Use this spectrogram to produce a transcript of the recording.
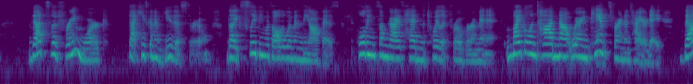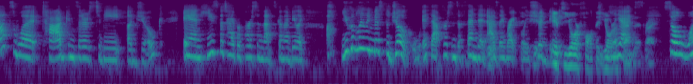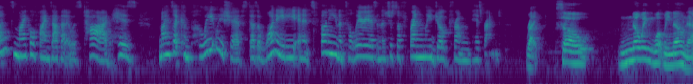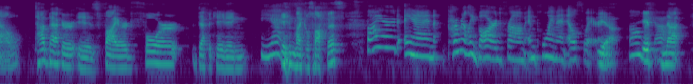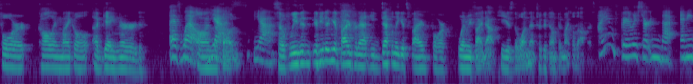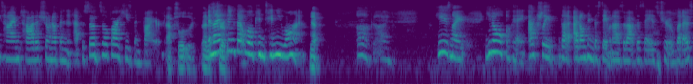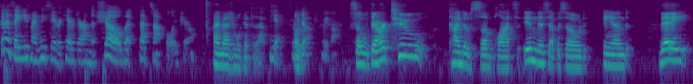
That's the framework that he's going to view this through. Like sleeping with all the women in the office, holding some guy's head in the toilet for over a minute, Michael and Todd not wearing pants for an entire day. That's what Todd considers to be a joke. And he's the type of person that's going to be like, "Oh, you completely missed the joke if that person's offended as they rightfully should be. It's your fault that you're Yes. offended, right? So once Michael finds out that it was Todd, his mindset completely shifts, does a 180, and it's funny and it's hilarious and it's just a friendly joke from his friend. Right. So, knowing what we know now, Todd Packer is fired for defecating Yes. in Michael's office. Fired and permanently barred from employment elsewhere. Yeah. Oh my If god. not for calling Michael a gay nerd. as well. on the phone. Yeah. So if we didn't if he didn't get fired for that, he definitely gets fired for when we find out he is the one that took a dump in Michael's office. I am fairly certain that anytime Todd has shown up in an episode so far, he's been fired. Absolutely. That is and true. I think that will continue on. Yeah. Oh god. He is my you know, okay, actually that I don't think the statement I was about to say is true, but I was gonna say he's my least favorite character on the show, but that's not fully true. I imagine we'll get to that. Yes. Okay. will, We will. So there are two kind of subplots in this episode, and they,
